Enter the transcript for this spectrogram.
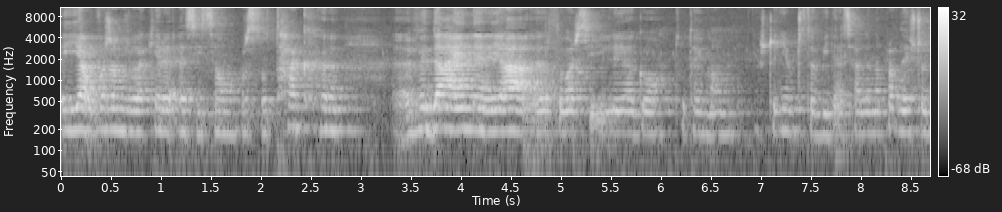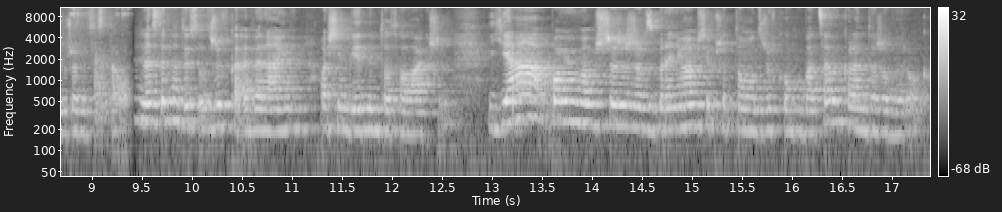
Ja uważam, że lakiery Essie są po prostu tak e, wydajne. Ja, e, zobaczcie ile ja go tutaj mam. Jeszcze nie wiem, czy to widać, ale naprawdę jeszcze dużo mi zostało. Następna to jest odżywka Eveline 8 w jednym Total Action. Ja powiem Wam szczerze, że wzbraniałam się przed tą odżywką chyba cały kalendarzowy rok.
